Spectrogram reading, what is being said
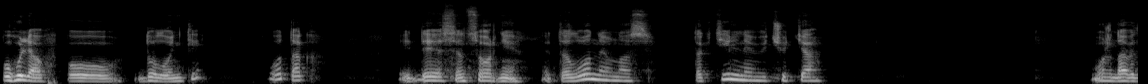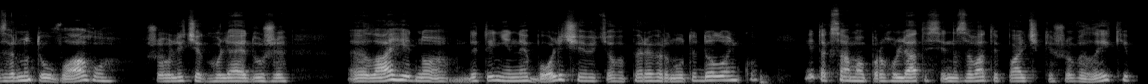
погуляв по долоньки. Отак. Іде сенсорні еталони у нас, тактильне відчуття. Можна навіть звернути увагу, що олівчик гуляє дуже е, лагідно, дитині не боляче від цього перевернути долоньку. І так само прогулятися і називати пальчики, що великий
